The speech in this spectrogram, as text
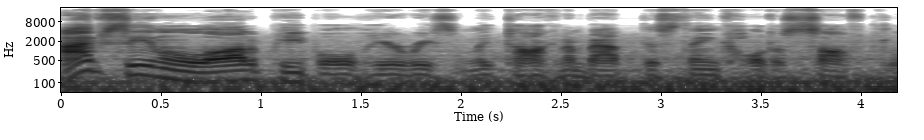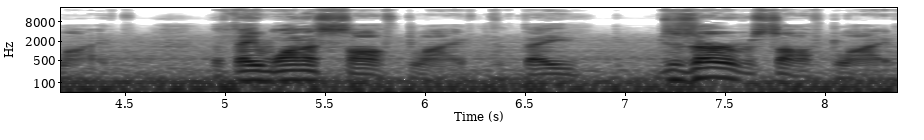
I've seen a lot of people here recently talking about this thing called a soft life, that they want a soft life, that they deserve a soft life.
